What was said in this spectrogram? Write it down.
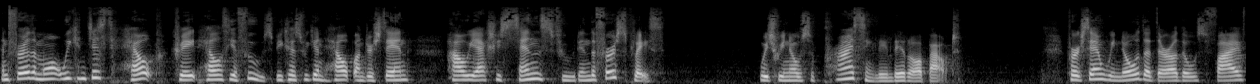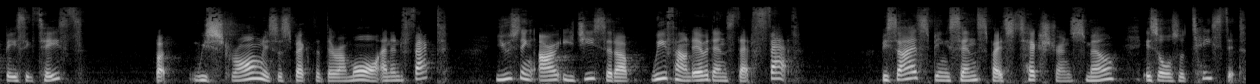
And furthermore, we can just help create healthier foods because we can help understand how we actually sense food in the first place, which we know surprisingly little about. For example, we know that there are those five basic tastes, but we strongly suspect that there are more. And in fact, using our EEG setup, we found evidence that fat besides being sensed by its texture and smell, is also tasted,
